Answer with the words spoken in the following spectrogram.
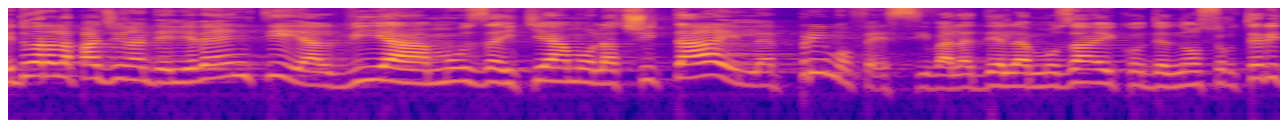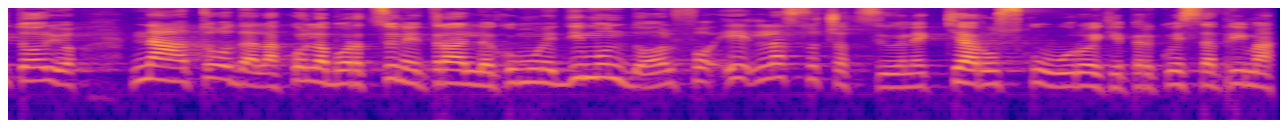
Ed ora la pagina degli eventi, al via Mosaichiamo la città, il primo festival del mosaico del nostro territorio nato dalla collaborazione tra il comune di Mondolfo e l'associazione Chiaroscuro e che per questa prima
